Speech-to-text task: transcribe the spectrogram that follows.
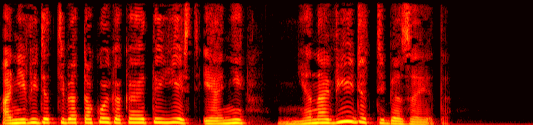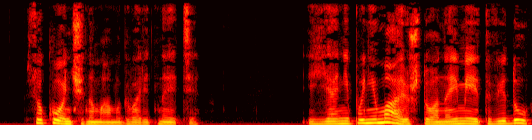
Они видят тебя такой, какая ты есть, и они ненавидят тебя за это. «Все кончено, мама», — говорит Нетти я не понимаю, что она имеет в виду,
